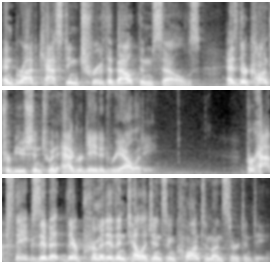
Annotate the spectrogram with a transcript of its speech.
and broadcasting truth about themselves as their contribution to an aggregated reality. Perhaps they exhibit their primitive intelligence in quantum uncertainty.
